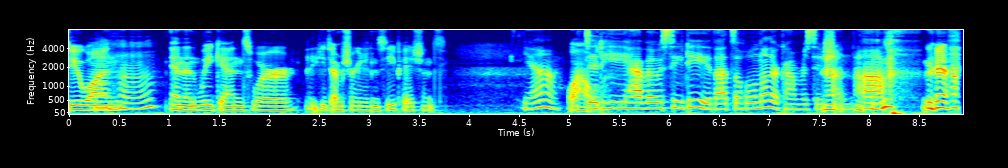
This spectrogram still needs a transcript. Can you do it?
do one, Mm-hmm. and then weekends where he, I'm sure he didn't see patients. Yeah. Wow. Did he have OCD? That's a whole nother conversation. Um, Yeah.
